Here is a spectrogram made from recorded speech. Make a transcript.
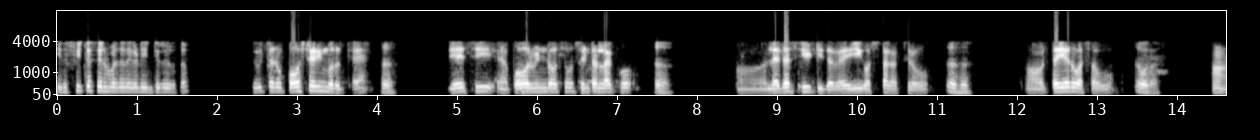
ಇದು ಫೀಚರ್ಸ್ ಏನು ಬರ್ತದೆ ಗಾಡಿ ಇಂಟೀರಿಯರ್ ಇರುತ್ತೆ ಫ್ಯೂಚರ್ ಪವರ್ ಸ್ಟೇರಿಂಗ್ ಬರುತ್ತೆ. ಹಾಂ. A C power windows central lock ಹಾಂ ಲೆದರ್ ಸೀಟ್ ಇದ್ದಾವೆ ಈಗ ಹೊಸ್ದಾಗಿ ಹಾಕ್ಸಿರೋವು. ಹಾಂ ಹಾಂ. ಟೈಯರು ಹೊಸವು. ಹೌದಾ? ಹಾಂ.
